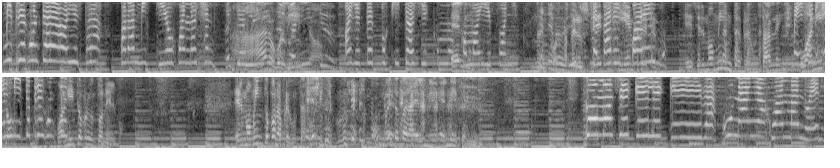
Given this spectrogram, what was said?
Mi pregunta de hoy es para, para mi tío Juan Lozano. Claro, Juanito. Oye, estoy poquito así como, Elmo. como alifónico. No importa, pero usted ¿Qué parezco siempre a el, Elmo? es el momento de preguntarle. Me dicen, Juanito, Elmito preguntó. Juanito preguntó en Elmo. El momento para preguntar. Juanito. momento para el, el mito. ¿Cómo sé que le queda un año a Juan Manuel?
